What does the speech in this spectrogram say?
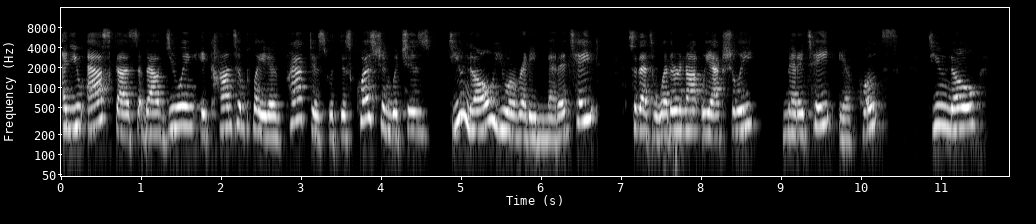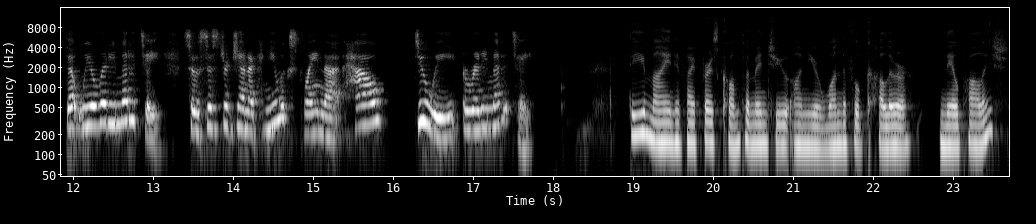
and you ask us about doing a contemplative practice with this question, which is Do you know you already meditate? So that's whether or not we actually meditate, air quotes. Do you know that we already meditate. So, Sister Jenna, can you explain that? How do we already meditate? Do you mind if I first compliment you on your wonderful color nail polish?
